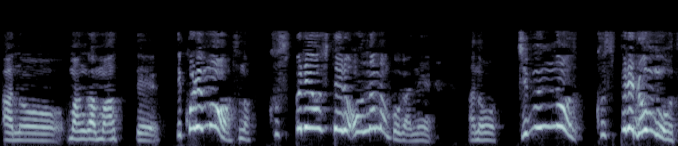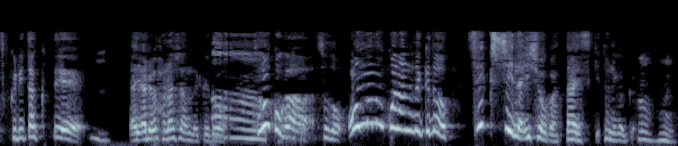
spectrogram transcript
あの、漫画もあって、で、これも、その、コスプレをしてる女の子がね、あの、自分のコスプレロムを作りたくて、やる話なんだけど、その子が、そうそう、女の子なんだけど、セクシーな衣装が大好き、とにかく。うんうん。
